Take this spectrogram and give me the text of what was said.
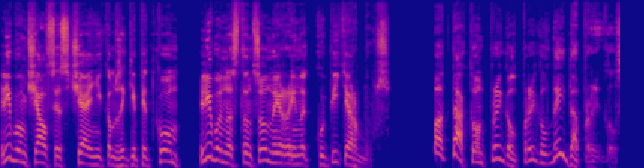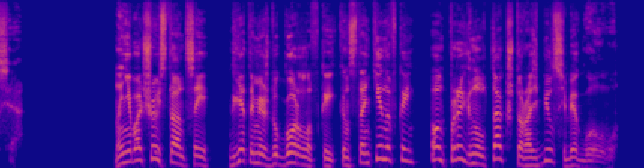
либо мчался с чайником за кипятком, либо на станционный рынок купить арбуз. Вот так-то он прыгал, прыгал, да и допрыгался. На небольшой станции, где-то между Горловкой и Константиновкой, он прыгнул так, что разбил себе голову.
